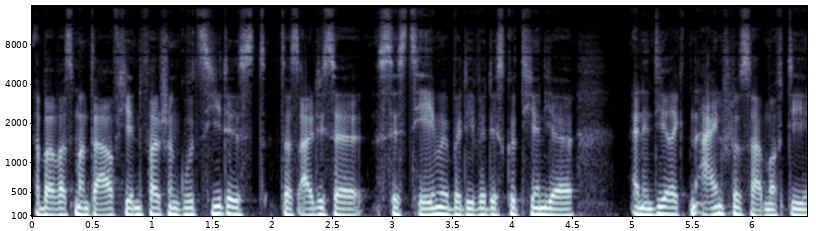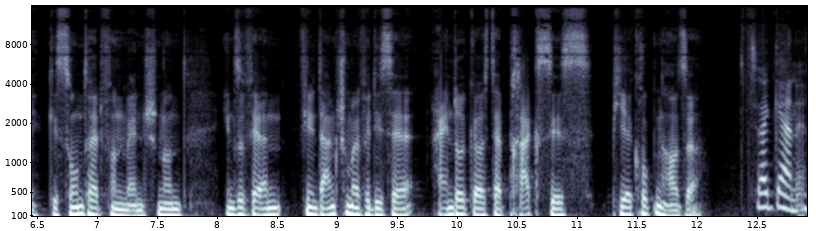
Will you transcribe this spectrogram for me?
Aber was man da auf jeden Fall schon gut sieht, ist, dass all diese Systeme, über die wir diskutieren, ja einen direkten Einfluss haben auf die Gesundheit von Menschen. Und insofern vielen Dank schon mal für diese Eindrücke aus der Praxis, Pia Kruckenhauser. Sehr gerne.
